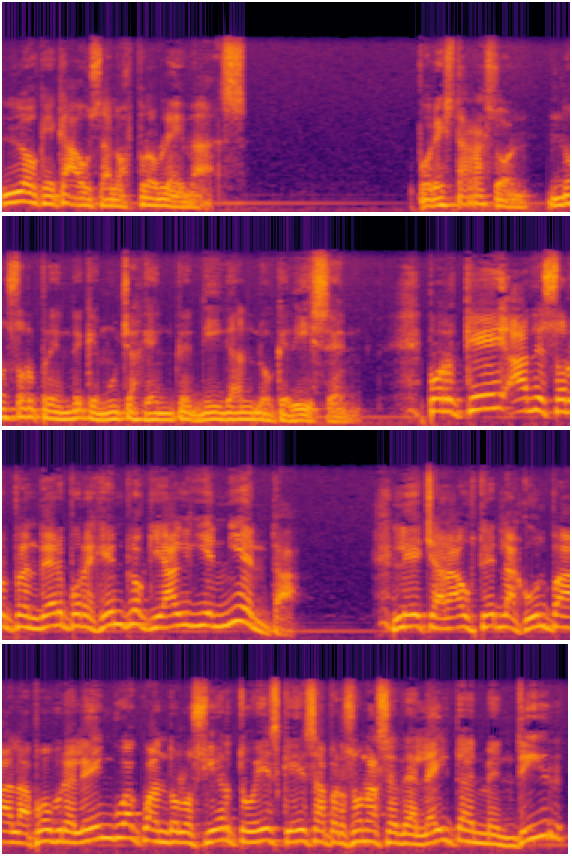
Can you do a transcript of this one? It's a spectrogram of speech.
lo que causa los problemas. Por esta razón, no sorprende que mucha gente digan lo que dicen. ¿Por qué ha de sorprender, por ejemplo, que alguien mienta? ¿Le echará usted la culpa a la pobre lengua cuando lo cierto es que esa persona se deleita en mentir?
